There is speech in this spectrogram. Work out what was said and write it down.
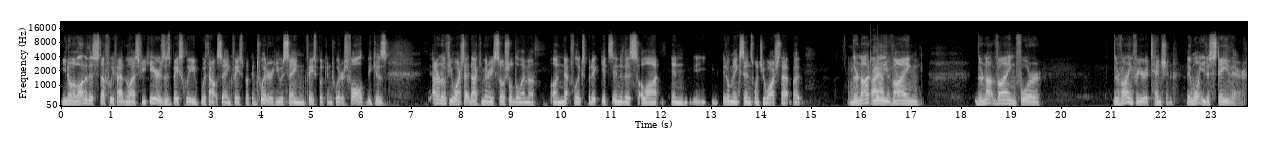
you know a lot of this stuff we've had in the last few years is basically without saying Facebook and Twitter. He was saying Facebook and Twitter's fault because I don't know if you watched that documentary Social Dilemma on Netflix, but it gets into this a lot and it'll make sense once you watch that. But they're mm, not I really vying. They're not vying for. They're vying for your attention. They want you to stay there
